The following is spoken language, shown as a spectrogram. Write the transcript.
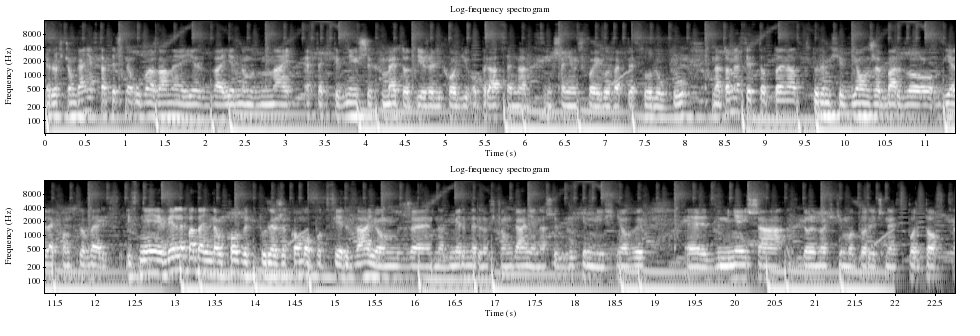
Rozciąganie statyczne uważane jest za jedną z najefektywniejszych metod, jeżeli chodzi o pracę nad zwiększeniem swojego zakresu ruchu. Natomiast jest to temat, z którym się wiąże bardzo wiele kontrowersji. Istnieje wiele badań naukowych, które rzekomo potwierdzają, że nadmierne rozciąganie naszych włókien mięśniowych zmniejsza zdolności motoryczne sportowca.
